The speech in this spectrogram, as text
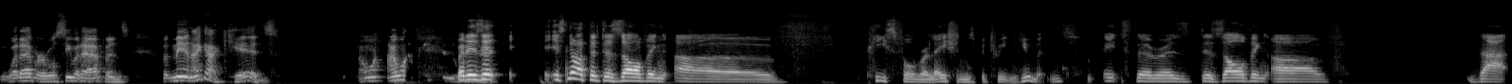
whatever. We'll see what happens. But man, I got kids. I want. I want. But is it? It's not the dissolving of peaceful relations between humans. It's the dissolving of that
